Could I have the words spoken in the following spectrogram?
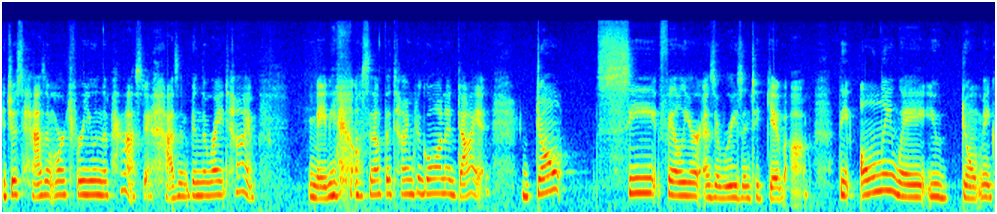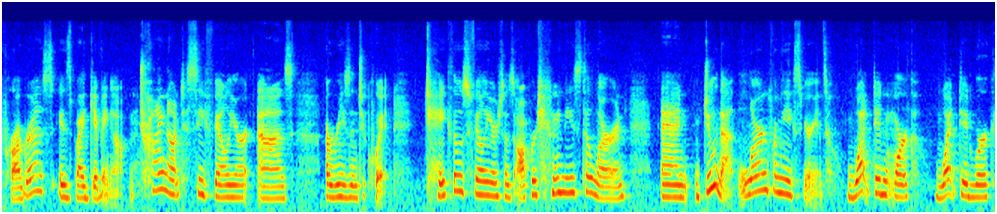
It just hasn't worked for you in the past. It hasn't been the right time maybe now's not the time to go on a diet. Don't see failure as a reason to give up. The only way you don't make progress is by giving up. Try not to see failure as a reason to quit. take those failures as opportunities to learn and do that. Learn from the experience. What didn't work? What did work?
